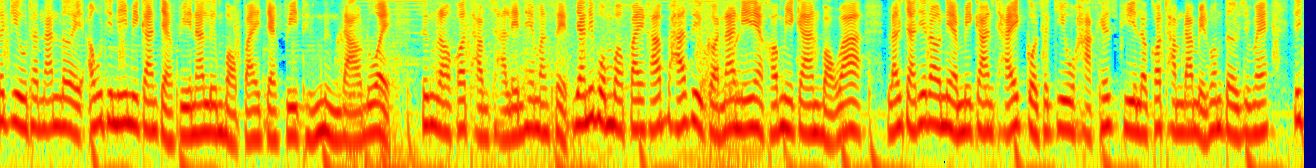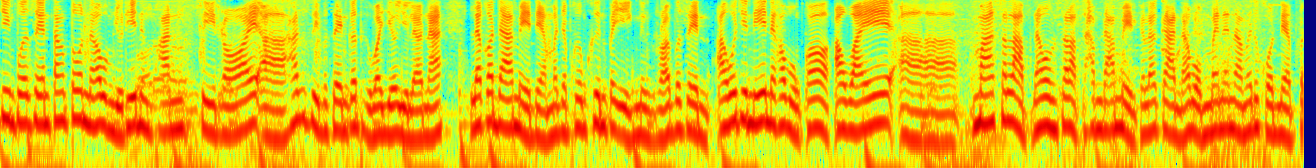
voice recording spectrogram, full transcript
สกิลเท่านั้นเลย อาวุธชิ้นนี้มีการแจกฟรีนะลืมบอกไปแจกฟรีถึง 1 ดาวด้วย ซึ่งเราก็ทำชาเลนจ์ให้มันเสร็จ อย่างที่ผมบอกไปครับพาสซีฟก่อนหน้านี้เนี่ยเขามีการบอกว่าหลังจากที่เราเนี่ยมีการใช้กดสกิลหัก HP แล้วก็ทำดาเมจเพิ่มเติมใช่ไหมจริงๆเปอร์เซ็นต์ตั้งต้นนะครับผมอยู่ที่1,454%ก็ถือว่าเยอะอยู่แล้วนะแล้วก็ดาเมจเนี่ยมันจะเพิ่มขึ้นไปอีก 100%อาวุธชิ้นนี้นะครับผมก็เอาไว้มาสลับนะผมสลับทำดาเมจกันแล้วกันนะผมไม่แนะนำให้ทุกคนเนี่ยไป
